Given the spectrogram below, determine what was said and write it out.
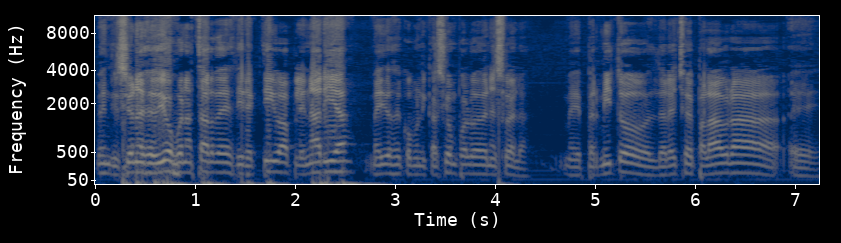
Bendiciones de Dios, buenas tardes, directiva, plenaria, medios de comunicación, pueblo de Venezuela. Me permito el derecho de palabra eh,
